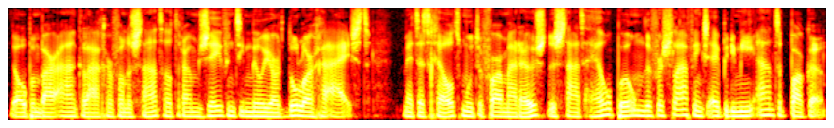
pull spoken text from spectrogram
De openbaar aanklager van de staat had ruim 17 miljard dollar geëist. Met het geld moet de farmareus de staat helpen om de verslavingsepidemie aan te pakken.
